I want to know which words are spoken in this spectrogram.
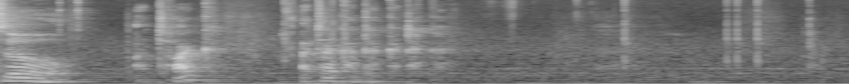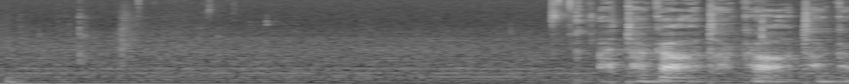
So, Attack. Attack, Attack, Attack. Attacke, Attacke, Attacke.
